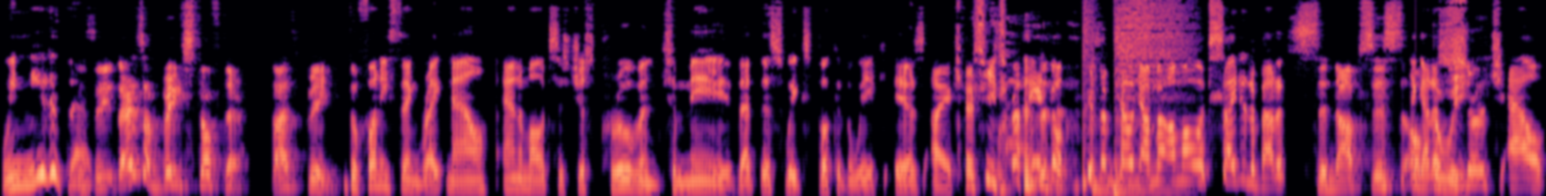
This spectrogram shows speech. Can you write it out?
We needed that. See, there's some big stuff there. That's big. The funny thing right now, Animalix has just proven to me that this week's book of the week is Ayakashi Triangle. Because I'm telling you, I'm, I'm all excited about it. Synopsis I got to the week. search out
